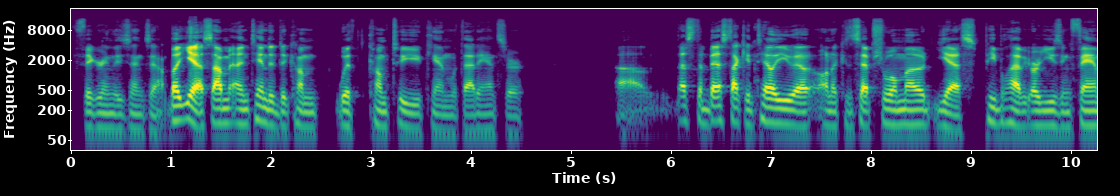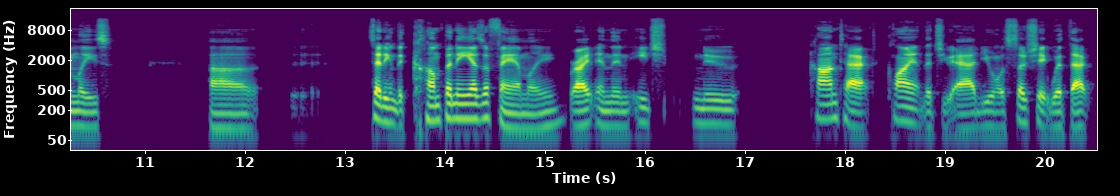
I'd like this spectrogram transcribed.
figuring these things out. But yes, I'm intended to come with come to you, Ken, with that answer. Uh, that's the best I can tell you uh, on a conceptual mode. Yes, people have are using families, uh, setting the company as a family, right, and then each new contact client that you add, you will associate with that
